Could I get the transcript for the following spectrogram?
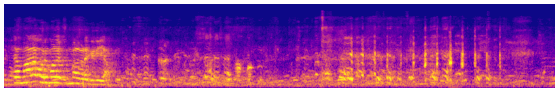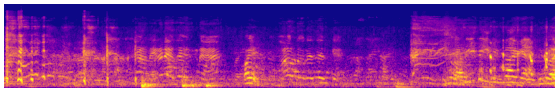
இந்த மாலை ஒரு மாலை சும்மா கிடக்குதியா ஓய் வச்சு வச்சுடா,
